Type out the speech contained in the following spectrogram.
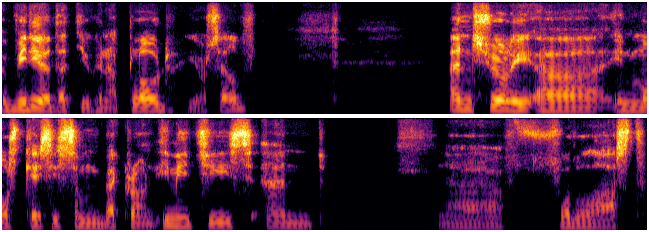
video that you can upload yourself. And surely, uh, in most cases, some background images and uh, for the last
